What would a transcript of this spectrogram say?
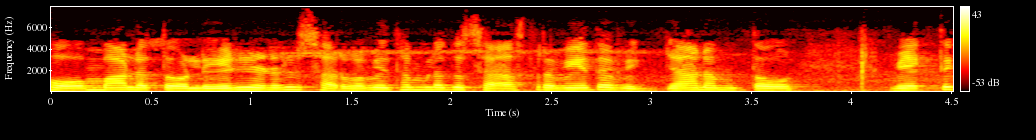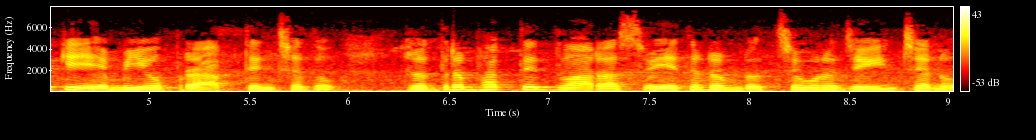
హోమాలతో లేని ఎడలు సర్వవిధములకు శాస్త్రవేద విజ్ఞానంతో వ్యక్తికి ఏమీయో ప్రాప్తించదు. రుద్రభక్తి ద్వారా శ్వేతుడు మృత్యువును జయించను.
